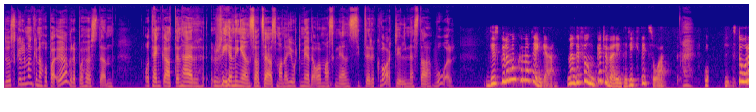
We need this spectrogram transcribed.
då, skulle man kunna hoppa över det på hösten och tänka att den här reningen så att säga som man har gjort med avmaskningen sitter kvar till nästa vår. Det skulle man kunna tänka, men det funkar tyvärr inte riktigt så. Stora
